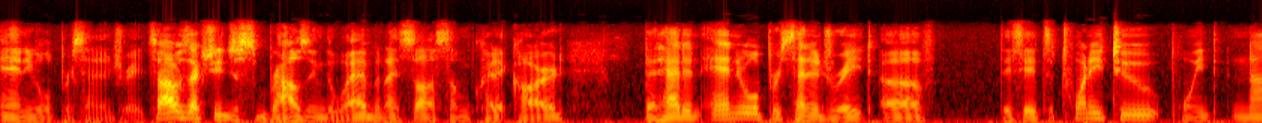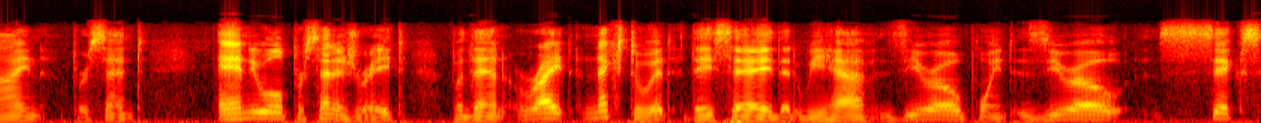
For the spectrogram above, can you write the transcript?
annual percentage rate. So I was actually just browsing the web and I saw some credit card that had an annual percentage rate of, they say it's a 22.9% annual percentage rate. But then right next to it, they say that we have 0.06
